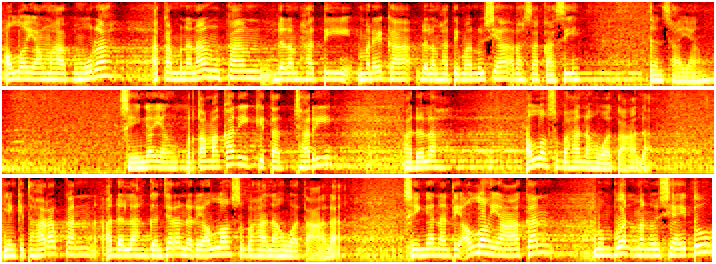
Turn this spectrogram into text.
Allah yang maha pemurah akan menanamkan dalam hati mereka dalam hati manusia rasa kasih dan sayang. Sehingga yang pertama kali kita cari adalah Allah Subhanahu wa taala. Yang kita harapkan adalah ganjaran dari Allah Subhanahu wa taala. Sehingga nanti Allah yang akan membuat manusia itu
